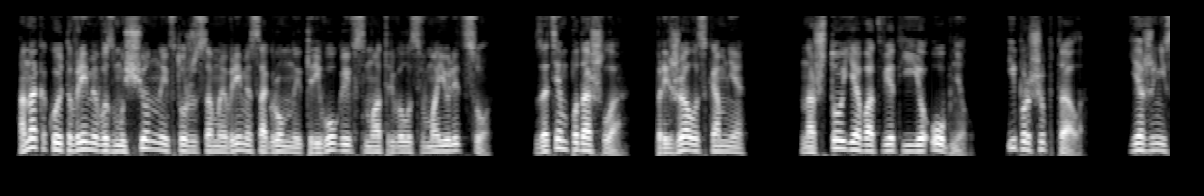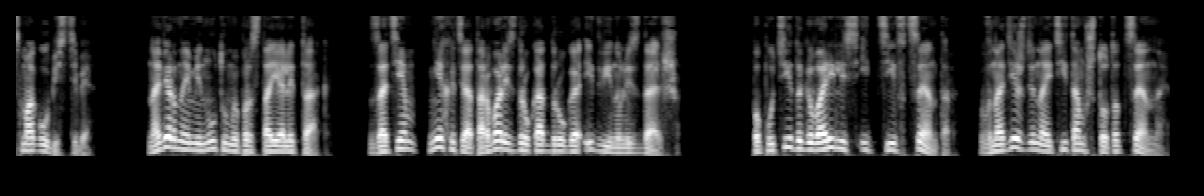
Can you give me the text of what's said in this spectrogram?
Она какое-то время возмущенно и в то же самое время с огромной тревогой всматривалась в мое лицо. Затем подошла, прижалась ко мне, на что я в ответ ее обнял и прошептала. «Я же не смогу без тебя». Наверное, минуту мы простояли так. Затем нехотя оторвались друг от друга и двинулись дальше. По пути договорились идти в центр, в надежде найти там что-то ценное.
